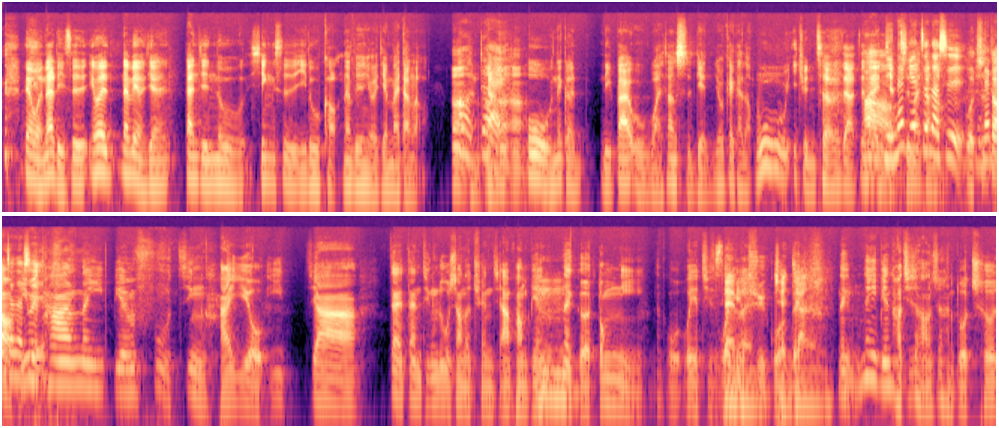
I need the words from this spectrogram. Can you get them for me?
对，我那里是因为那边有间淡金路新市一路口那边有一间麦当劳，嗯，很大，对，嗯哦，那个礼拜五晚上十点，你就可以看到，呜，一群车这样在那里。你那边真的是，我知道，因为他那一边附近还有一家在淡金路上的全家旁边那个东尼，那个我我也其实我也没有去过，对，那那边好，其实好像是很多车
